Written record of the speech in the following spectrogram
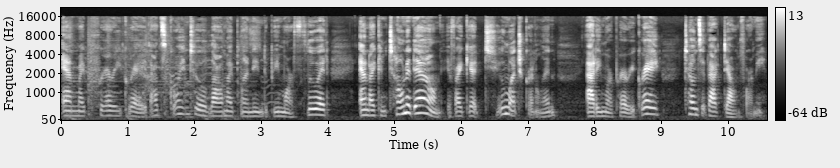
and my prairie gray. That's going to allow my blending to be more fluid and I can tone it down if I get too much crinoline. Adding more prairie gray tones it back down for me.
